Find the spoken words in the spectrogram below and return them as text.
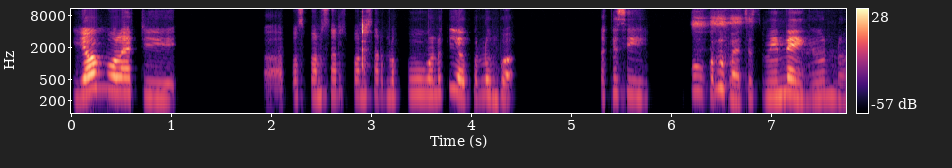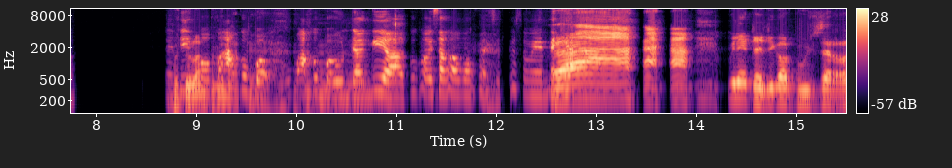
ya mulai di eh, apa sponsor sponsor mlebu ngono ya perlu mbok tegesi aku perlu baca semene ngono. Jadi Kebetulan mau belum aku mbok aku mbok undang ki ya aku kok bisa ngomong budgetku semene pilih dari korbuser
